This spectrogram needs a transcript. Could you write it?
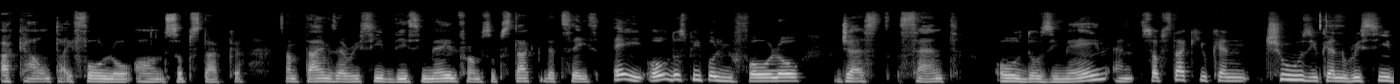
account I follow on Substack. Sometimes I receive this email from Substack that says, Hey, all those people you follow just sent all those email and substack you can choose you can receive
